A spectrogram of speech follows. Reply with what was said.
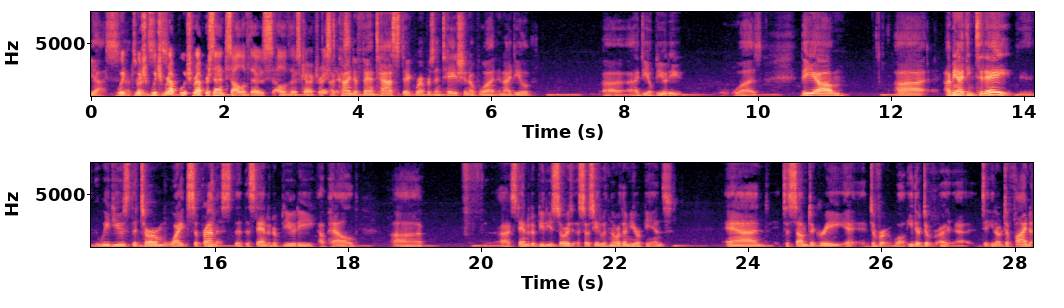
Yes, which which which, rep, which represents all of those all of those characteristics. A kind of fantastic representation of what an ideal uh, ideal beauty was. The um, uh, I mean, I think today we'd use the term white supremacist. That the standard of beauty upheld uh, uh, standard of beauty associated with Northern Europeans, and to some degree, uh, diver, well, either diver, uh, you know defined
